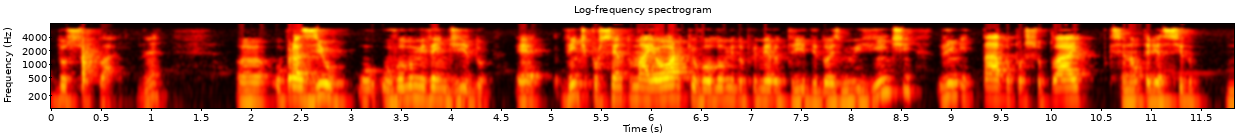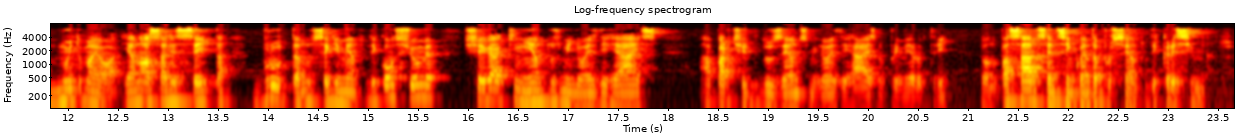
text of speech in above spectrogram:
do supply. Né? Uh, o Brasil, o, o volume vendido é 20% maior que o volume do primeiro TRI de 2020, limitado por supply, que senão teria sido muito maior. E a nossa receita bruta no segmento de consumer chega a 500 milhões de reais a partir de 200 milhões de reais no primeiro tri do ano passado, 150% de crescimento.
